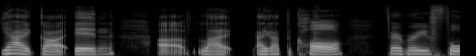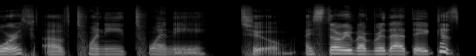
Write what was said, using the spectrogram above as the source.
yeah i got in uh like i got the call february 4th of 2020 too. I still remember that day because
